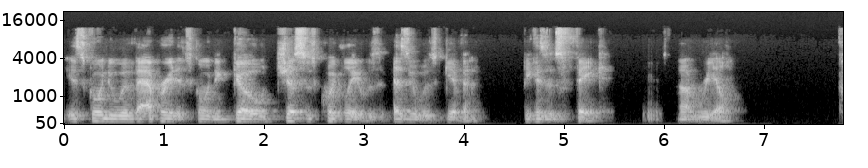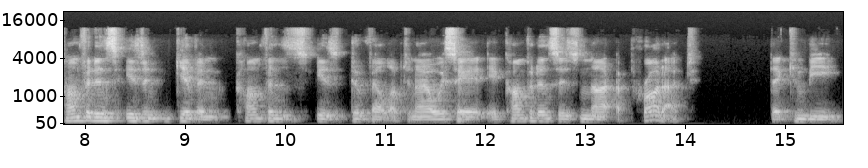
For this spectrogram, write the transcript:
it's going to evaporate it's going to go just as quickly it was, as it was given because it's fake it's not real confidence isn't given confidence is developed. And i always say it, it confidence is not a product that can be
